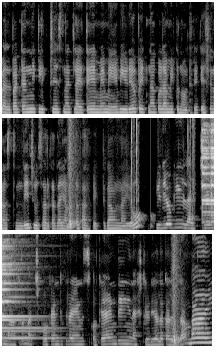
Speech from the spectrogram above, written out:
బెల్ బటన్ని క్లిక్ చేసినట్లయితే మేము ఏ వీడియో పెట్టినా కూడా మీకు నోటిఫికేషన్ వస్తుంది. చూసారు కదా ఎంత పర్ఫెక్ట్గా ఉన్నాయో. వీడియోకి లైక్ చేయడం మాత్రం మర్చిపోకండి ఫ్రెండ్స్. ఓకే అండి. నెక్స్ట్ వీడియోలో కలుద్దాం. బాయ్.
